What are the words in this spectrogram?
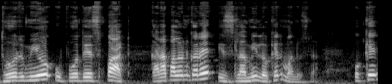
ধর্মীয় উপদেশ পাঠ। কারা পালন করে? ইসলামী লোকের মানুষরা। ওকে?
